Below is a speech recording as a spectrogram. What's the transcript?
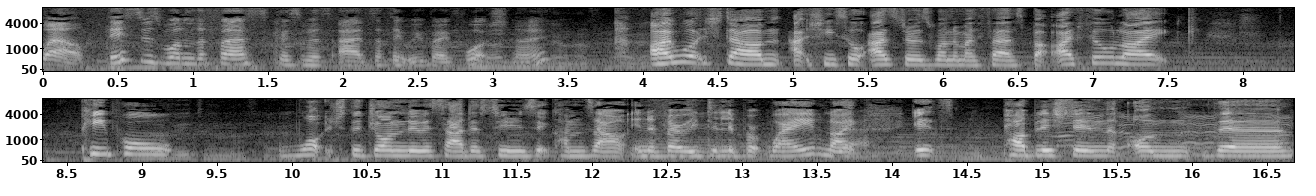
Well, this was one of the first Christmas ads I think we both watched. No. I watched um actually saw Asda as one of my first, but I feel like people watch the John Lewis ad as soon as it comes out in a very mm. deliberate way. Like it's published in on the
